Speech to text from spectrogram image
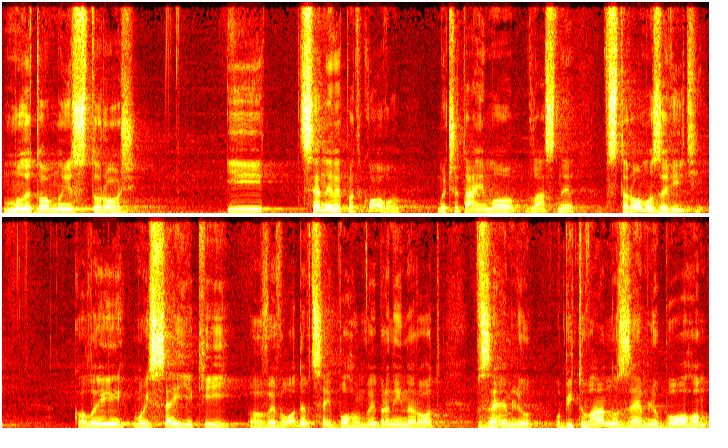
молитовної сторожі. І це не випадково. Ми читаємо, власне, в Старому Завіті, коли Мойсей, який виводив цей Богом вибраний народ в землю, обітовану землю Богом,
